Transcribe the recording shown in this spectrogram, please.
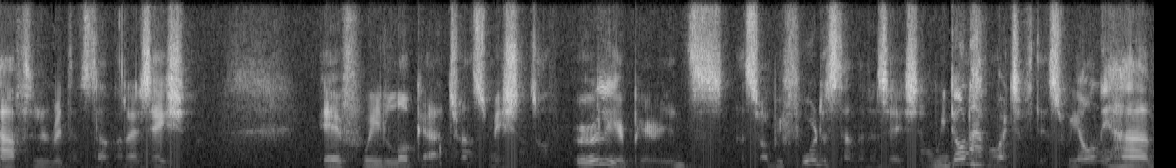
after the written standardization. If we look at transmissions of earlier periods, so before the standardization, we don't have much of this. We only have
